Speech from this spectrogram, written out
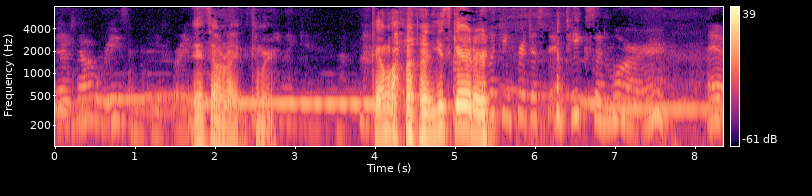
There's no reason to be afraid. It's all right. Come here. Come on. you scared I was her. looking for just antiques and more. I,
